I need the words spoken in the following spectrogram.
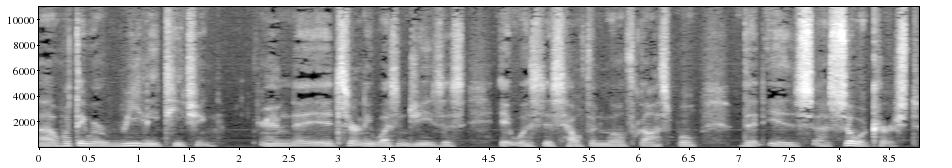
uh, what they were really teaching. And it certainly wasn't Jesus. It was this health and wealth gospel that is uh, so accursed,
